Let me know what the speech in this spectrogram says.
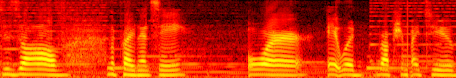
dissolve the pregnancy, or it would rupture my tube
